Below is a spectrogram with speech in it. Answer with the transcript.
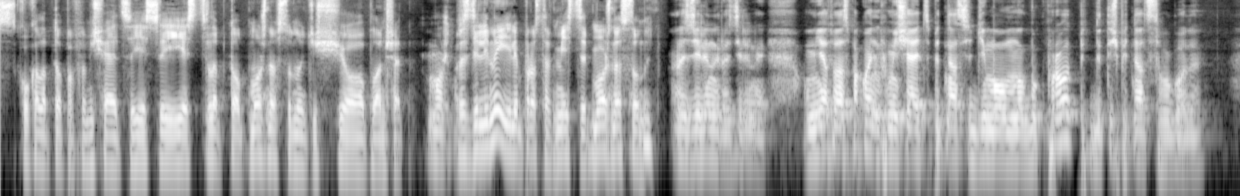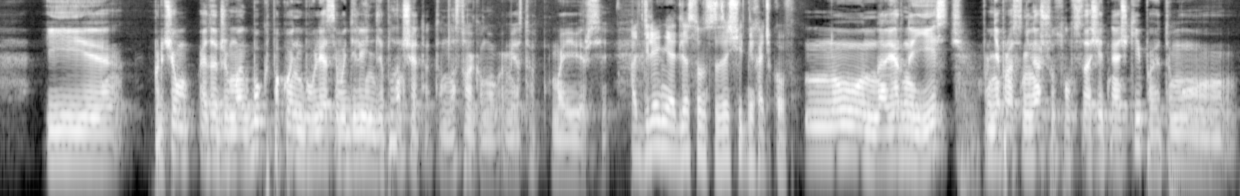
Сколько лэптопов помещается? Если есть лэптоп, можно всунуть еще планшет? Можно. Разделены или просто вместе можно всунуть? Разделены, разделены. У меня туда спокойно помещается 15-дюймовый MacBook Pro 2015 года. И причем этот же MacBook спокойно бы влез в отделение для планшета. Там настолько много места в моей версии. Отделение для солнцезащитных очков? Ну, наверное, есть. Мне просто не ношу солнцезащитные очки, поэтому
